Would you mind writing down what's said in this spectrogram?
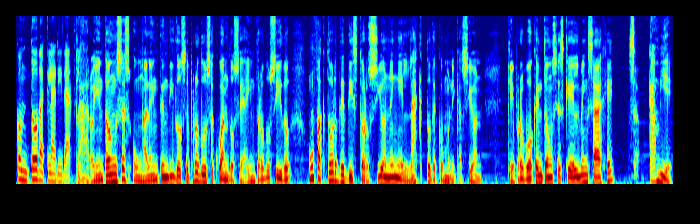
con toda claridad. Claro, y entonces un malentendido se produce cuando se ha introducido un factor de distorsión en el acto de comunicación, que provoca entonces que el mensaje cambie,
